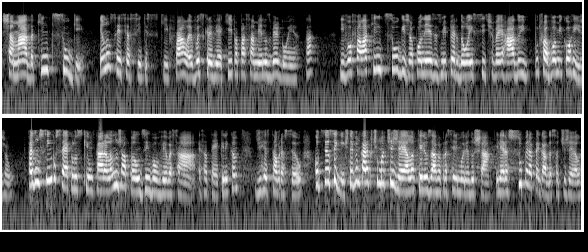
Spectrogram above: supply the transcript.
chamada kintsugi. Eu não sei se é assim que, que fala, eu vou escrever aqui para passar menos vergonha, tá? E vou falar kintsugi japoneses, me perdoem se estiver errado e por favor me corrijam. Faz uns cinco séculos que um cara lá no Japão desenvolveu essa, essa técnica de restauração. Aconteceu o seguinte: teve um cara que tinha uma tigela que ele usava para a cerimônia do chá. Ele era super apegado a essa tigela.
